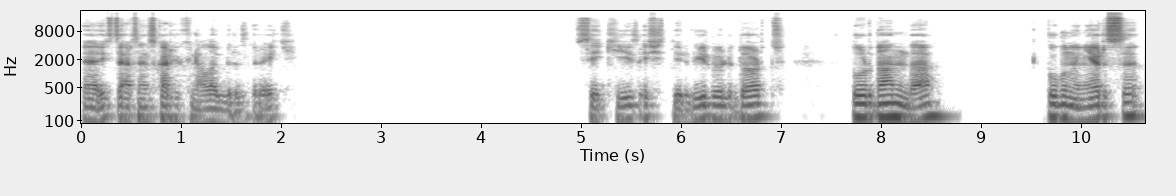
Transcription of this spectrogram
Ee, isterseniz karekökünü alabiliriz direkt. 8 eşittir 1 bölü 4. Buradan da bu bunun yarısı.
